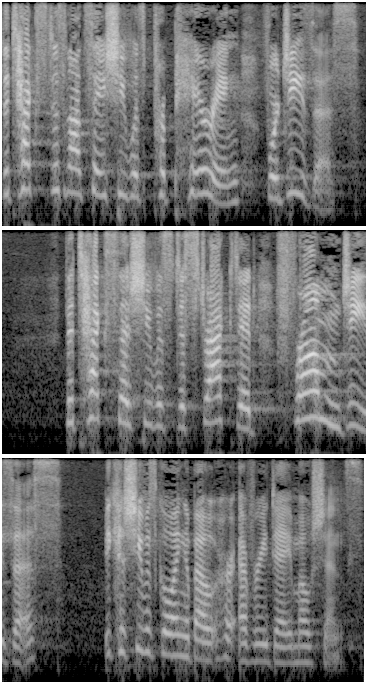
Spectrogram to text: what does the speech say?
The text does not say she was preparing for Jesus. The text says she was distracted from Jesus because she was going about her everyday motions.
